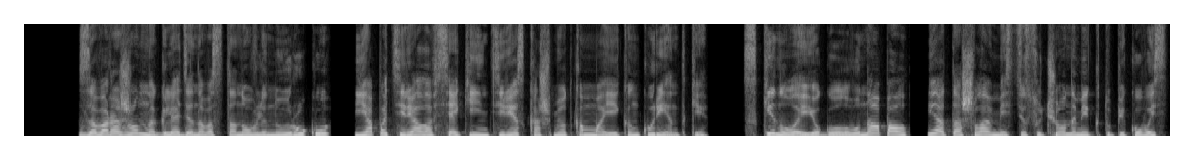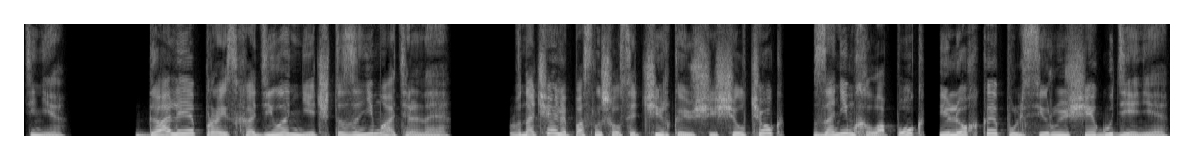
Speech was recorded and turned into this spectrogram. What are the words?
Завороженно глядя на восстановленную руку, я потеряла всякий интерес к ошметкам моей конкурентки. Скинула ее голову на пол и отошла вместе с учеными к тупиковой стене. Далее происходило нечто занимательное. Вначале послышался чиркающий щелчок, за ним хлопок и легкое пульсирующее гудение.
